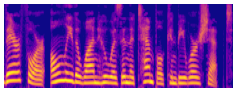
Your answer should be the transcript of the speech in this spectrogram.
Therefore, only the one who was in the temple can be worshipped.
